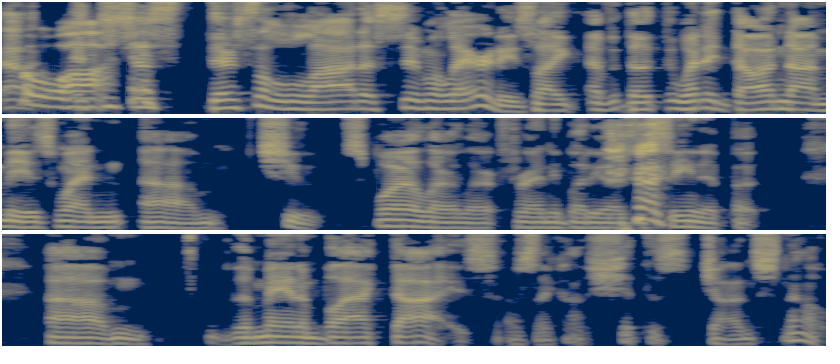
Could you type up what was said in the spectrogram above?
Uh, Go on. it's just there's a lot of similarities. Like uh, the, what it dawned on me is when um, shoot, spoiler alert for anybody who hasn't seen it, but um, the Man in Black dies. I was like, oh shit, this is Jon Snow.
